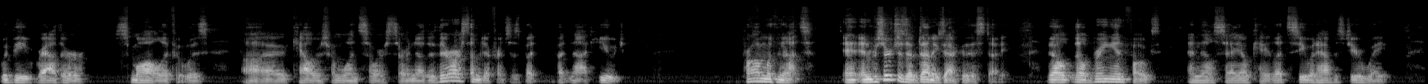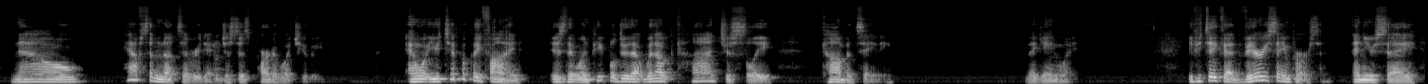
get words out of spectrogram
would be rather small if it was uh, calories from one source or another. There are some differences, but but not huge. Problem with nuts, and, and researchers have done exactly this study. They'll they'll bring in folks and they'll say, okay, let's see what happens to your weight. Now have some nuts every day, just as part of what you eat. And what you typically find is that when people do that without consciously compensating, they gain weight. If you take that very same person and you say,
